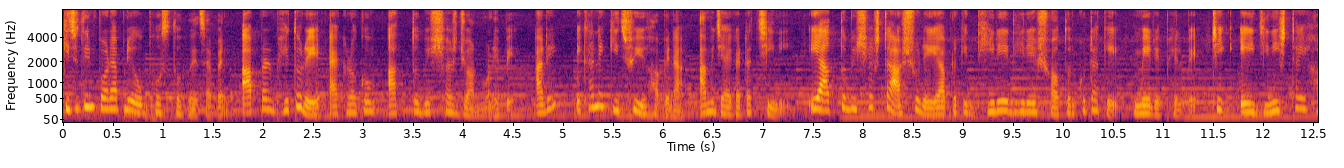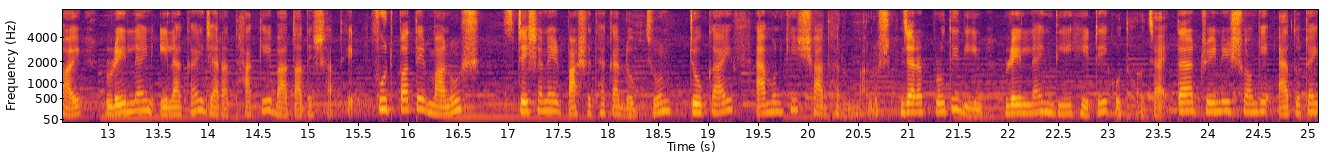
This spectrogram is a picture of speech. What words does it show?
কিছুদিন পরে আপনি অভ্যস্ত হয়ে যাবেন। আপনার ভেতরে একরকম আত্মবিশ্বাস জন্ম নেবে। আরে, এখানে কিছুই হবে না। আমি জায়গাটা চিনি। এই আত্মবিশ্বাসটা আসলে আপনাকে ধীরে ধীরে সতর্কটাকে মেরে ফেলবে। ঠিক এই জিনিসটাই হয় রেল লাইন এলাকায় যারা থাকে বা তাদের সাথে। ফুটপাতের মানুষ, স্টেশনের পাশে থাকা লোকজন টোকাই এমনকি সাধারণ মানুষ, যারা প্রতিদিন রেল লাইন দিয়ে হেঁটে কোথাও যায়। তারা ট্রেনের সঙ্গে এতটাই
